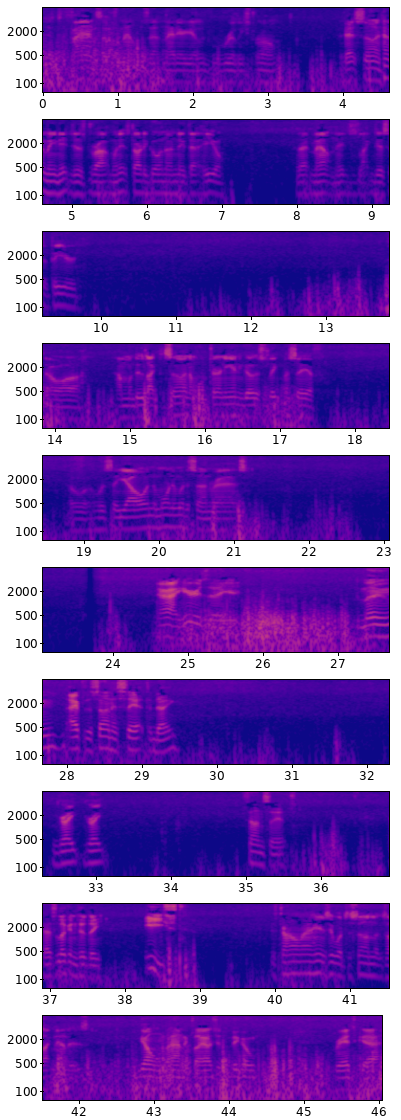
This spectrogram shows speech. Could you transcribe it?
Just to find those mountains out in that area look really strong. That sun, I mean, it just dropped. When it started going underneath that hill, that mountain, it just like disappeared. So uh, I'm gonna do like the sun. I'm gonna turn in and go to sleep myself. So we'll see y'all in the morning with the sunrise. All right, here is the, the moon after the sun has set today. Great, great sunsets. That's looking to the east. Just turn around here and see what the sun looks like now that it's gone behind the clouds. Just a big old red sky.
